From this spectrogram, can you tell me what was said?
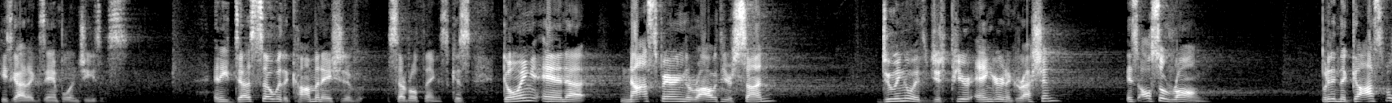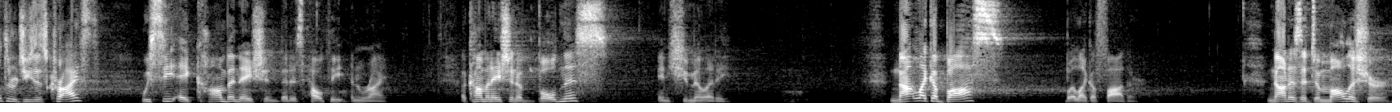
He's got an example in Jesus. And he does so with a combination of several things. Because going and uh, not sparing the rod with your son, doing it with just pure anger and aggression, is also wrong. But in the gospel through Jesus Christ, we see a combination that is healthy and right a combination of boldness and humility. Not like a boss, but like a father. Not as a demolisher,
